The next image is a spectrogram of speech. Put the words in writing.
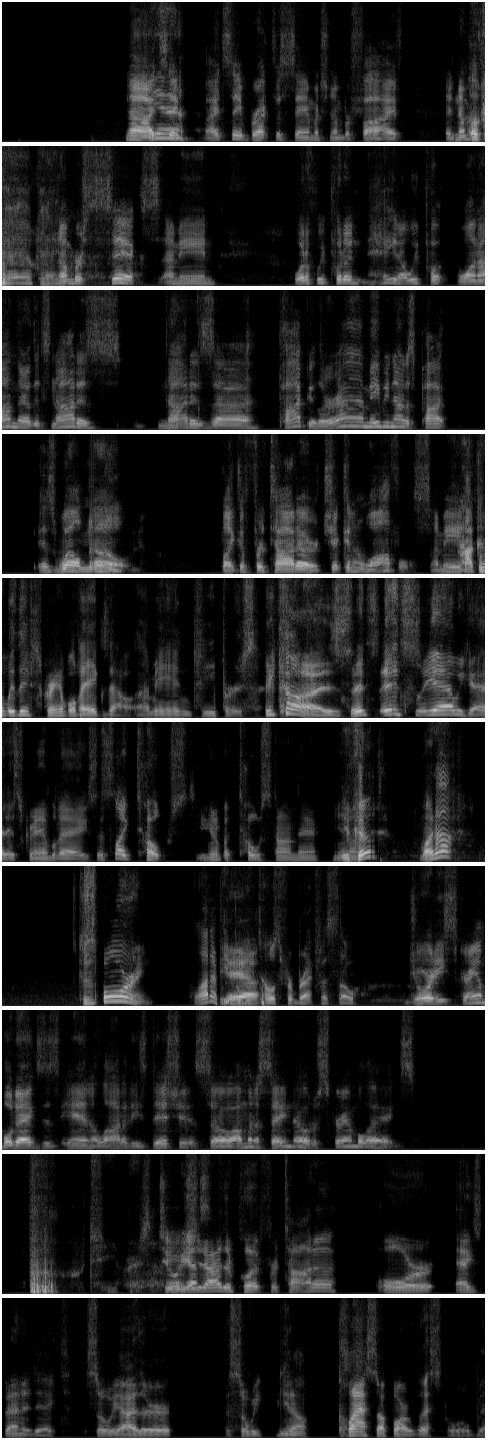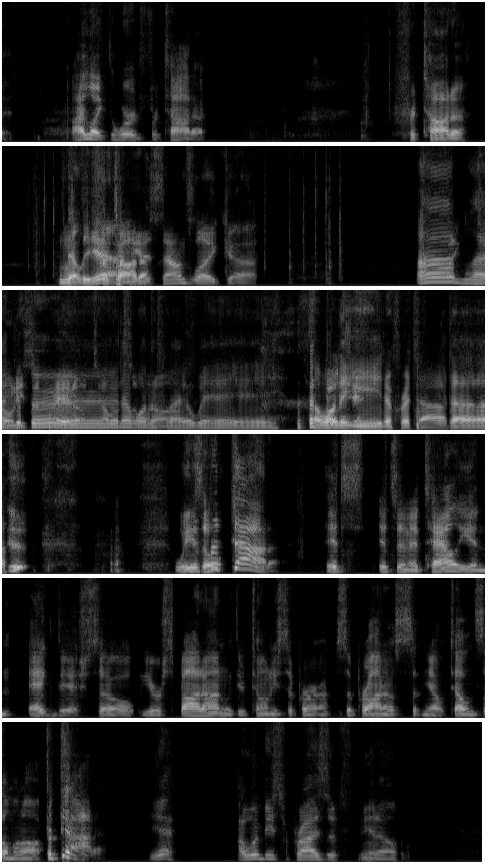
No, I'd Yeah. say I'd say breakfast sandwich number five. And number Okay, okay. number six, I mean, what if we put in hey, you know, we put one on there that's not as not as uh popular, uh, maybe not as pot as well known. Like a frittata or chicken and waffles. I mean, How can we leave scrambled eggs out? I mean, jeepers. Because it's it's yeah, we get it. Scrambled eggs. It's like toast. You're gonna put toast on there? You could. Why not? Because it's boring. A lot of people Yeah. eat toast for breakfast though. Jordy, scrambled eggs is in a lot of these dishes, so I'm gonna say no to scrambled eggs. Jeepers. Two we against should either put frittata or eggs benedict so we either so we you know class up our list a little bit I like the word frittata. frittata Nelly yeah I frittata. mean, it sounds like uh I'm like like, a Soprano bird. telling I want to fly away. I want to eat a frittata. Weasel. frittata It's it's an Italian egg dish, so you're spot on with your Tony Sopra- Soprano, you know, telling someone off. Frittata. yeah I wouldn't be surprised if you know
